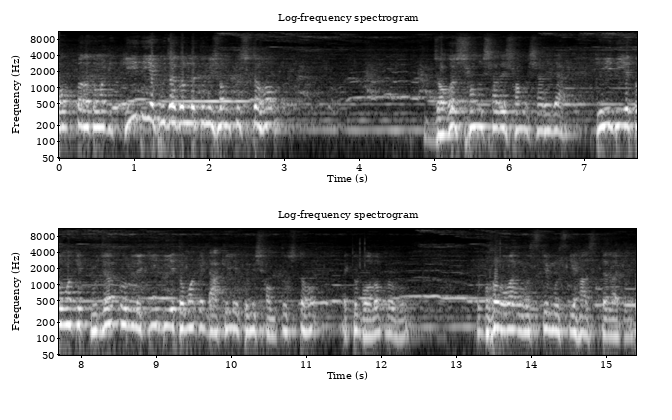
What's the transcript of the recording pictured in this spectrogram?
ভক্তরা তোমাকে কি দিয়ে পূজা করলে তুমি সন্তুষ্ট হও? জগৎ সংসারে সংসারীরা কি দিয়ে তোমাকে পূজা করলে, কি দিয়ে তোমাকে ডাকিলে তুমি সন্তুষ্ট হও? একটু বলো প্রভু। ভগবান মুসকি মুসকি হাসতে লাগলেন।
